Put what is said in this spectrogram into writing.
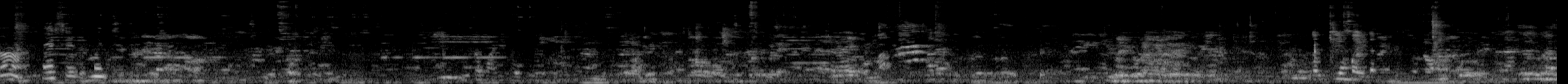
ಹಾಂ ಹೆಸರು ಮಂಚಿದೆ ಮಾಡಿ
